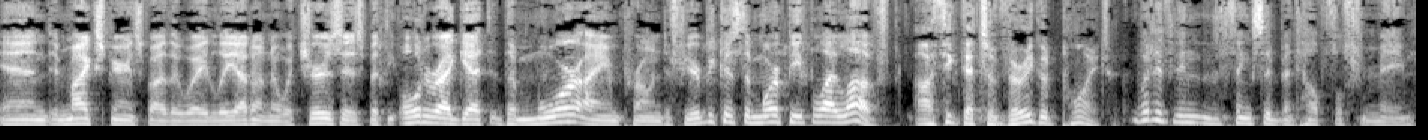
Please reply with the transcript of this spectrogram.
And in my experience, by the way, Lee, I don't know what yours is, but the older I get, the more I am prone to fear because the more people I love. I think that's a very good point. What have been the things that have been helpful for me?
